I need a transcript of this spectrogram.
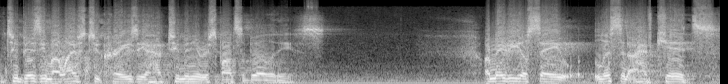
I'm too busy. My life's too crazy. I have too many responsibilities. Or maybe you'll say, listen, I have kids.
